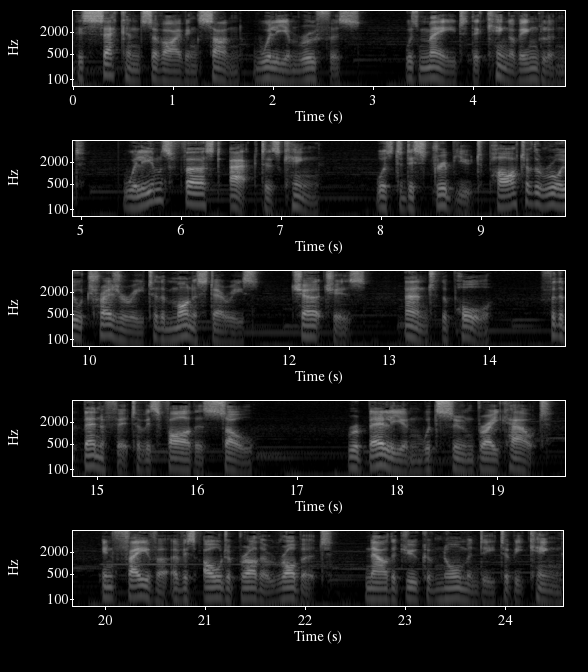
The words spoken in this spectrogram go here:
His second surviving son, William Rufus, was made the King of England. William's first act as king was to distribute part of the royal treasury to the monasteries, churches, and the poor for the benefit of his father's soul. Rebellion would soon break out in favour of his older brother Robert, now the Duke of Normandy, to be king.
